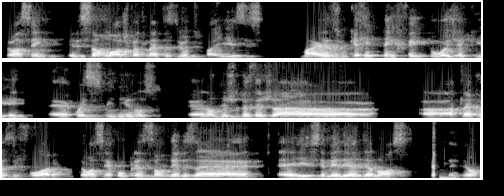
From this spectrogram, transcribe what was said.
Então, assim, eles são, lógico, atletas de outros países, mas o que a gente tem feito hoje aqui é, com esses meninos é, não deixa de desejar a, a atletas de fora. Então, assim, a compreensão deles é, é semelhante à nossa, entendeu?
